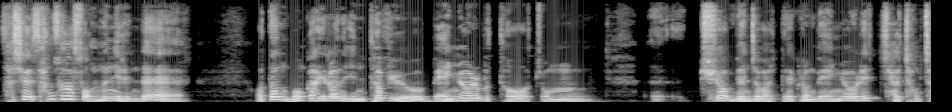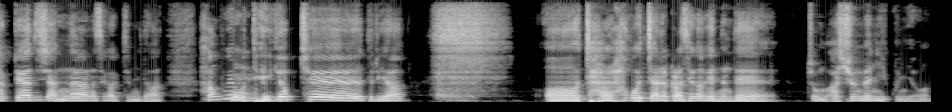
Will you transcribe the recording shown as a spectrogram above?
사실 상상할 수 없는 일인데 어떤 뭔가 이런 인터뷰 매뉴얼부터 좀 에, 취업 면접할 때 그런 매뉴얼이 잘 정착돼야 되지 않나 하는 생각이 듭니다. 한국의 뭐 네. 대기업체들이야 어, 잘 하고 있지 않을까라는 생각했는데 좀 아쉬운 면이 있군요.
